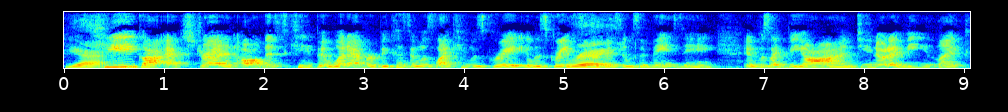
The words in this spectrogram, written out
Yeah. he got extra and all this keep it whatever because it was like he was great. It was great Right. service. It was amazing. It was like beyond. Do you know what I mean? Like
